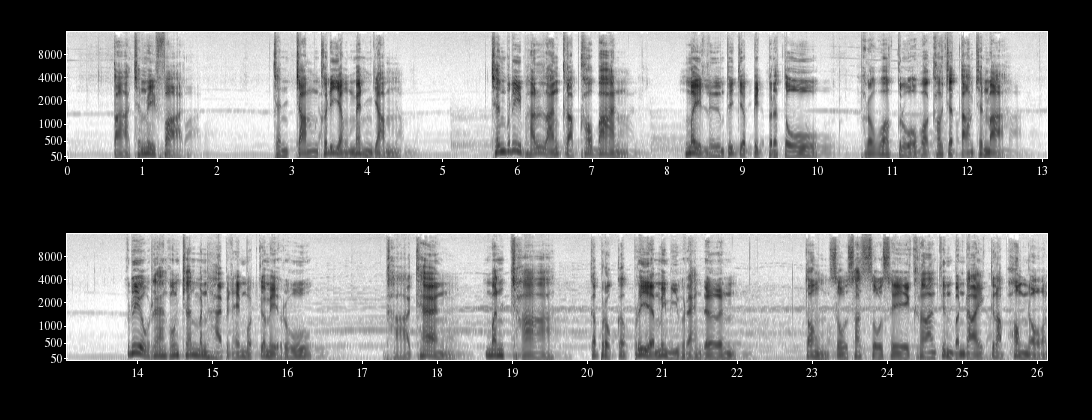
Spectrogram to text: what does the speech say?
ๆตาฉันไม่ฝาด ฉันจำเขาได้อย่างแม่นยำฉันรีบหันหลังกลับเข้าบ้าน ไม่ลืมที่จะปิดประตู เพราะว่ากลัวว่าเขาจะตามฉันมา เรี่ยวแรงของฉันมันหายไปไหนหมดก็ไม่รู้ ขาแข้งมันชากระปรกกระเปรี้ยไม่มีแรงเดิน ต้องโซซัสโซเซคลานขึ้นบันไดกลับห้องนอน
